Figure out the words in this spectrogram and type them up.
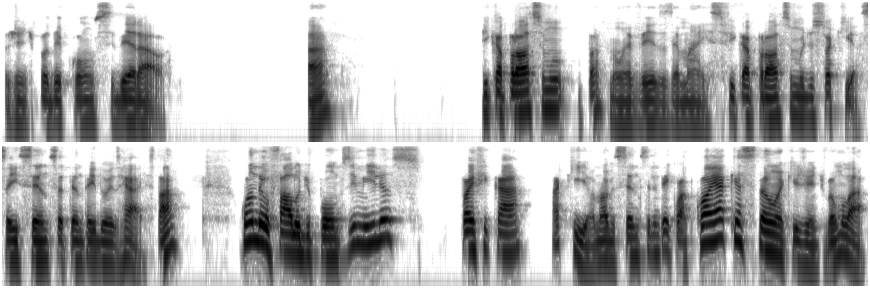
Pra gente poder considerar, ó. Tá? Fica próximo, opa, não é vezes, é mais. Fica próximo disso aqui, ó, 672 reais, tá? Quando eu falo de pontos e milhas, vai ficar aqui, ó, 934. Qual é a questão aqui, gente? Vamos lá.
